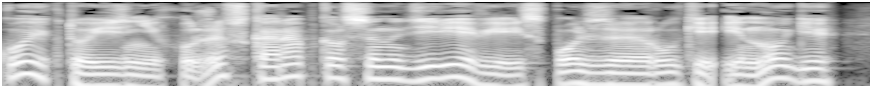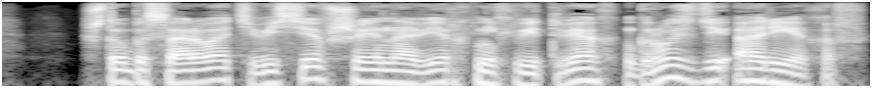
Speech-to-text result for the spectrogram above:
Кое-кто из них уже вскарабкался на деревья, используя руки и ноги, чтобы сорвать висевшие на верхних ветвях грозди орехов.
